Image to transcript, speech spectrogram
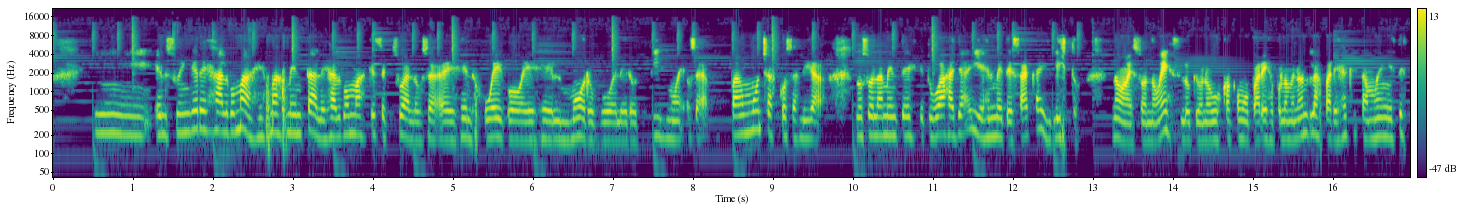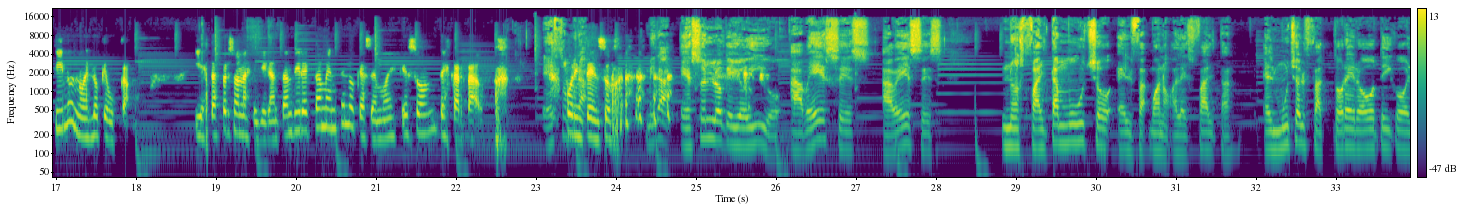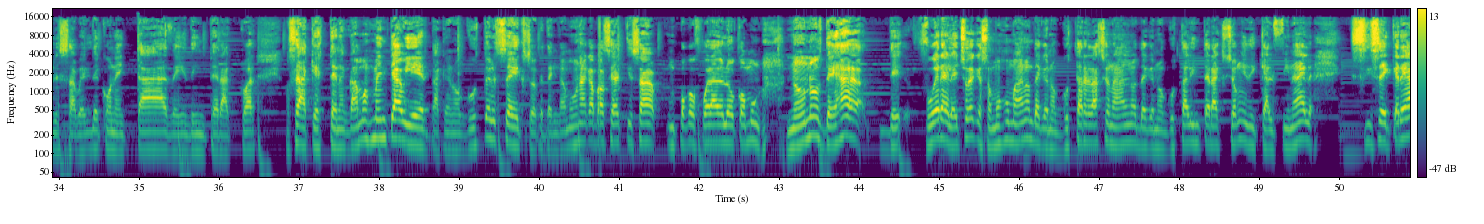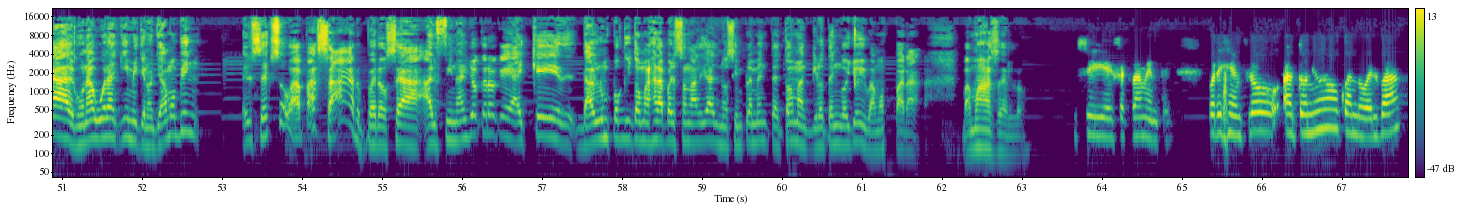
Y el swinger es algo más, es más mental, es algo más que sexual, o sea, es el juego, es el morbo, el erotismo, o sea, van muchas cosas ligadas. No solamente es que tú vas allá y es el mete saca y listo. No, eso no es lo que uno busca como pareja. Por lo menos las parejas que estamos en este estilo no es lo que buscamos. Y estas personas que llegan tan directamente, lo que hacemos es que son descartados. por intenso. mira, eso es lo que yo digo. A veces, a veces nos falta mucho el, bueno, les falta, el mucho el factor erótico, el saber de conectar, de, interactuar. O sea, que tengamos mente abierta, que nos guste el sexo, que tengamos una capacidad quizá un poco fuera de lo común, no nos deja de fuera el hecho de que somos humanos, de que nos gusta relacionarnos, de que nos gusta la interacción y de que al final, si se crea alguna buena química y nos llevamos bien, el sexo va a pasar, pero o sea, al final yo creo que hay que darle un poquito más a la personalidad, no simplemente toma, aquí lo tengo yo y vamos para, vamos a hacerlo. Sí, exactamente. Por ejemplo, Antonio cuando él va,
